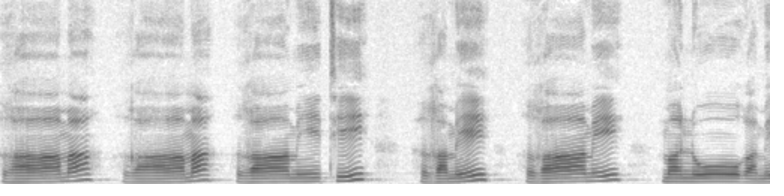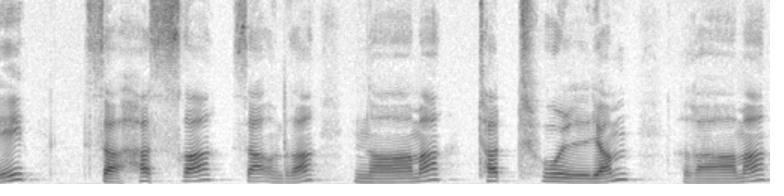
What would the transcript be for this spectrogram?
Rama, Rama, Ramiti, Rame, Rame, Manorame, Sahasra, Sa und Ra, Nama, Tatulyam, Rama,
